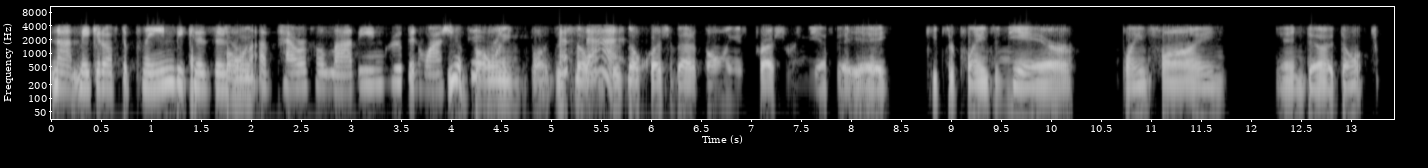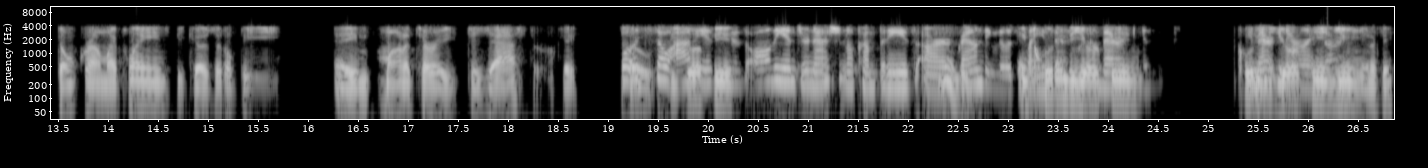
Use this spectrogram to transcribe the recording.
not make it off the plane because there's Boeing- a, a powerful lobbying group in Washington. Yeah. Boeing. Bo- there's that's no that. there's no question about it. Boeing is pressuring the FAA, keep their planes in the air, planes fine, and uh, don't don't ground my planes because it'll be a monetary disaster. Okay. Well, it's so obvious European- because all the international companies are Yeah, grounding those planes, including the European- American, including the American Airlines European. Union. Okay,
